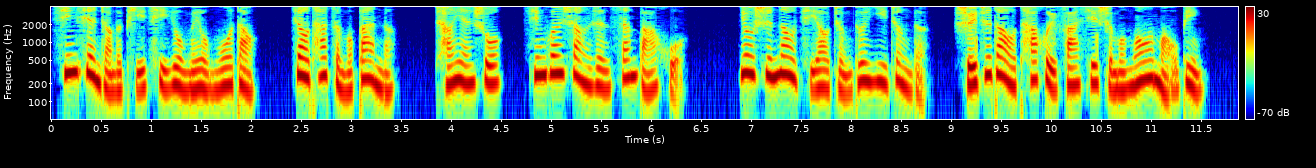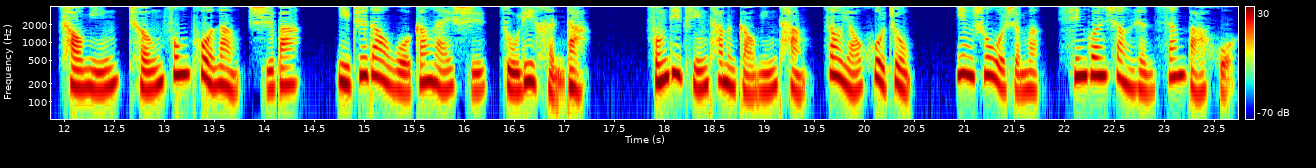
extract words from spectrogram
新县长的脾气又没有摸到，叫他怎么办呢？常言说，新官上任三把火。又是闹起要整顿议政的，谁知道他会发些什么猫毛病？草民乘风破浪十八，你知道我刚来时阻力很大，冯地平他们搞名堂，造谣惑众，硬说我什么新官上任三把火，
